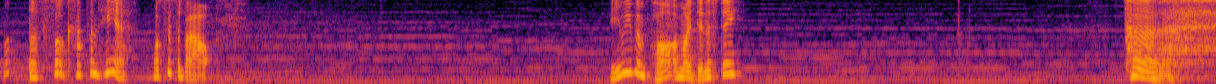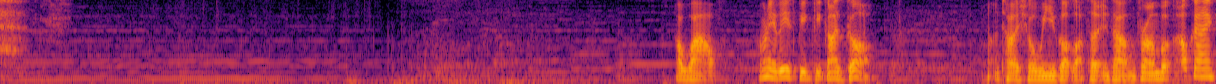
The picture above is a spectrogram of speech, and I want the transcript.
What the fuck happened here? What's this about? Are you even part of my dynasty? oh wow. How many of these big guys got? Not entirely sure where you got that 13,000 from, but okay.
